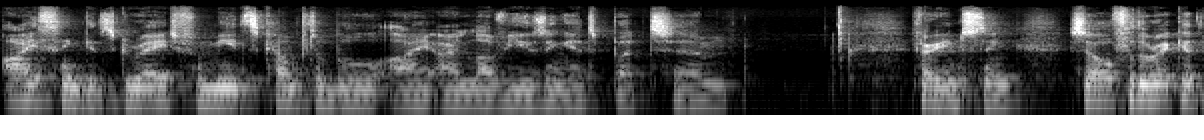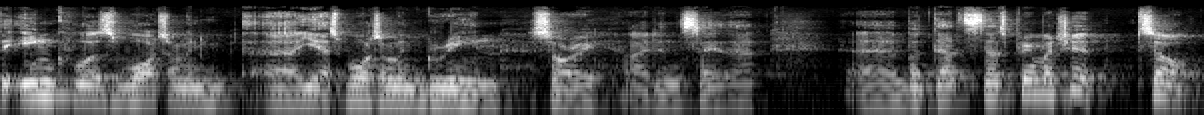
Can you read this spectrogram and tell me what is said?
I think it's great. For me, it's comfortable. I, I love using it, but um, very interesting. So for the record, the ink was Waterman, uh, yes, Waterman green. Sorry, I didn't say that. Uh, but that's that's pretty much it. So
